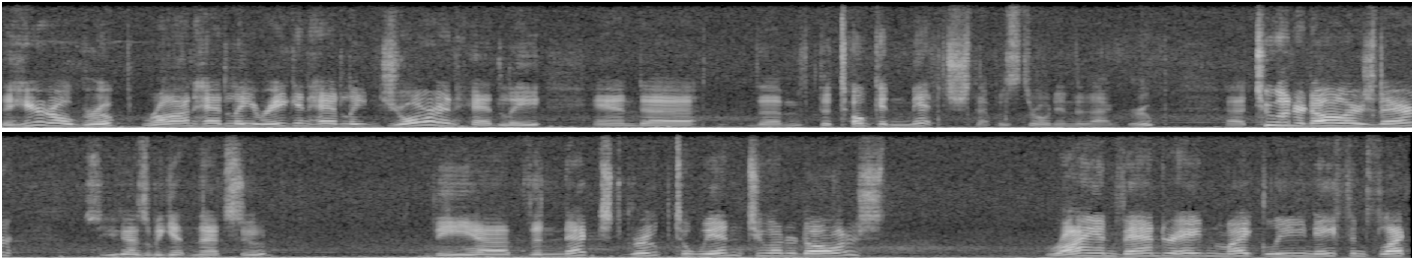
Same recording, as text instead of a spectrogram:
the hero group, Ron Headley, Regan Headley, Joran Headley, and uh, the, the token Mitch that was thrown into that group. Uh, $200 there, so you guys will be getting that soon. The, uh, the next group to win $200, Ryan Vanderhayden, Mike Lee, Nathan Fleck,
